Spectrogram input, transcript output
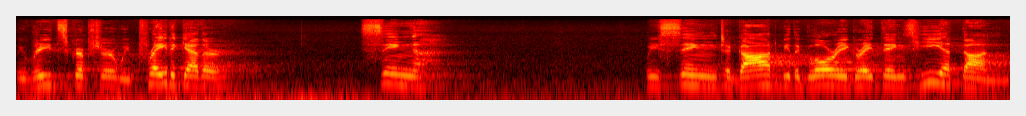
We read scripture. We pray together sing. We sing, To God be the glory, great things He hath done.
